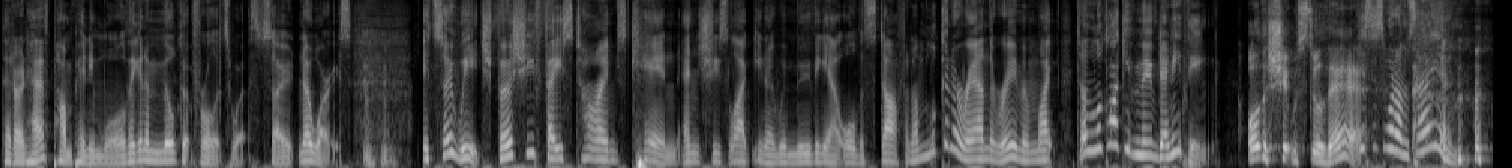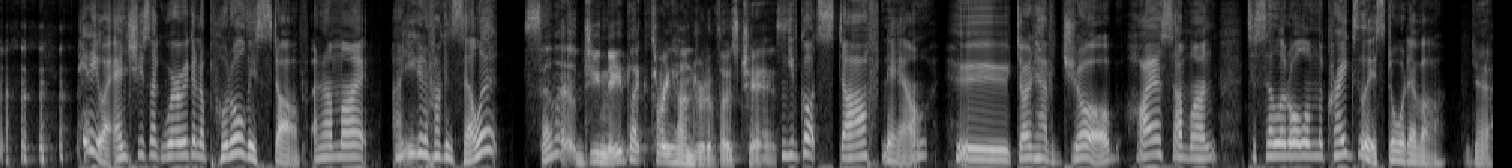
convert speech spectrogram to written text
they don't have Pump anymore, they're going to milk it for all it's worth. So no worries. Mm-hmm. It's so weird. First, she FaceTimes Ken and she's like, you know, we're moving out all the stuff. And I'm looking around the room and I'm like, doesn't look like you've moved anything. All the shit was still there. This is what I'm saying. anyway, and she's like, where are we going to put all this stuff? And I'm like, are you going to fucking sell it? Sell it. Do you need like 300 of those chairs? You've got staff now who don't have a job. Hire someone to sell it all on the Craigslist or whatever. Yeah.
